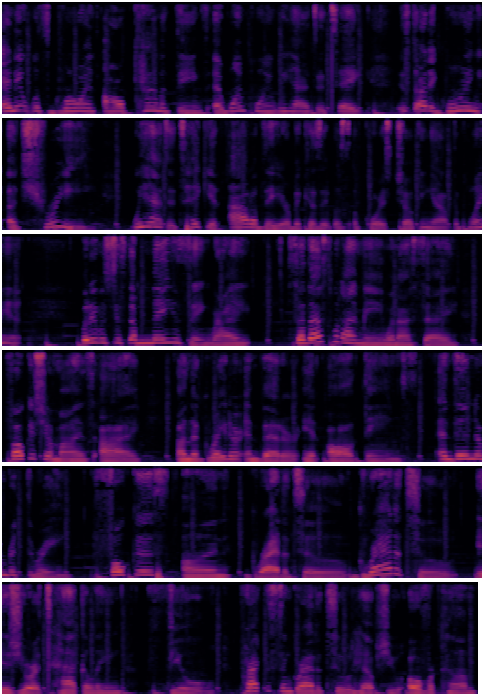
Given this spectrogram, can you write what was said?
and it was growing all kind of things. At one point we had to take it started growing a tree. We had to take it out of there because it was of course choking out the plant. But it was just amazing, right? So that's what I mean when I say focus your mind's eye on the greater and better in all things. And then number three, focus on gratitude. Gratitude is your tackling fuel. Practicing gratitude helps you overcome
